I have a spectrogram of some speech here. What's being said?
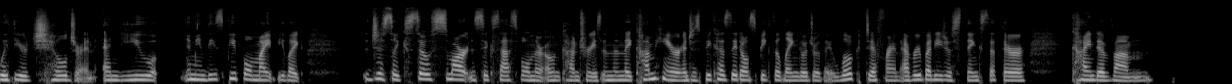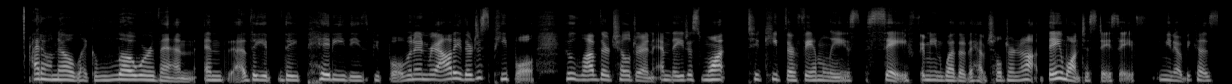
with your children and you i mean these people might be like just like so smart and successful in their own countries and then they come here and just because they don't speak the language or they look different everybody just thinks that they're kind of um I don't know, like lower than, and they they pity these people. When in reality, they're just people who love their children and they just want to keep their families safe. I mean, whether they have children or not, they want to stay safe. You know, because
